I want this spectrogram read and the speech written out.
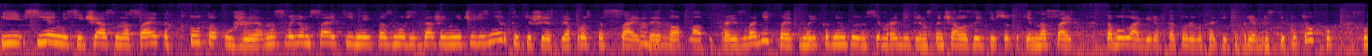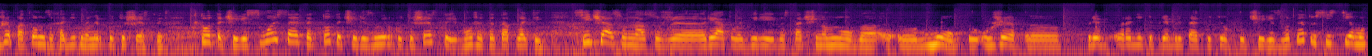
И все они сейчас на сайтах, кто-то уже на своем сайте имеет возможность даже не через мир путешествий, а просто с сайта uh-huh. эту оплату производить. Поэтому рекомендуем всем родителям сначала зайти все-таки на сайт того лагеря, в который вы хотите приобрести путевку, уже потом заходить на мир путешествий. Кто-то через свой сайт, а кто-то через мир путешествий может это оплатить. Сейчас у нас уже ряд лагерей достаточно много, э, мог, уже э, родители приобретают путевку через вот эту систему.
